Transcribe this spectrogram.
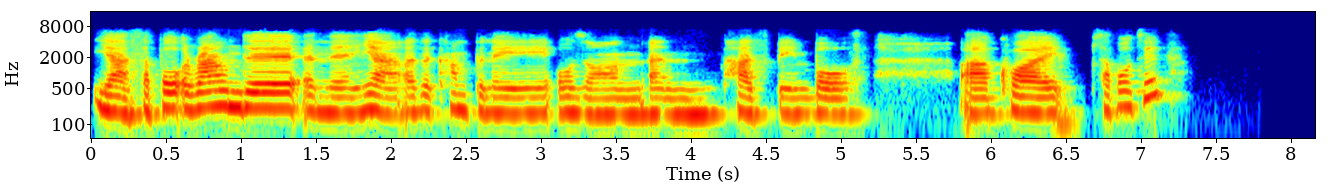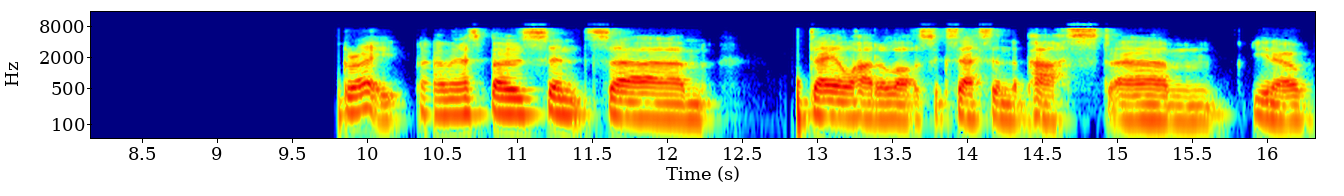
yeah support around it and then yeah as a company Ozone and has been both are quite supportive Great. I mean, I suppose since um, Dale had a lot of success in the past, um, you know,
